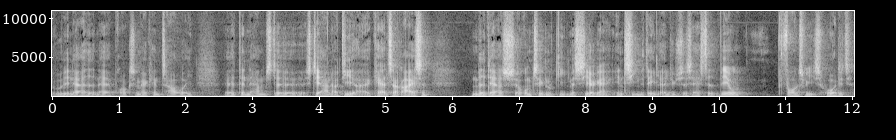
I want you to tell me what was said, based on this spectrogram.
ude i nærheden af Proxima Centauri, øh, den nærmeste stjerne. Og de øh, kan altså rejse med deres øh, rumteknologi med cirka en tiende del af lysets hastighed. Det er jo forholdsvis hurtigt.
